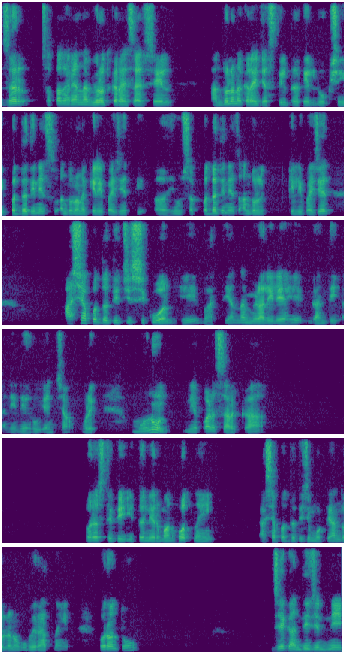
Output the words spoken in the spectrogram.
जर सत्ताधाऱ्यांना विरोध करायचा असेल आंदोलनं करायची असतील तर ते लोकशाही पद्धतीनेच आंदोलनं केली पाहिजेत ती अहिंसक पद्धतीनेच आंदोलन केली पाहिजेत. अशा पद्धतीची शिकवण हे भारतीयांना मिळालेली आहे गांधी आणि नेहरू यांच्यामुळे. म्हणून नेपाळसारखा परिस्थिती इथं निर्माण होत नाही अशा पद्धतीची मोठी आंदोलनं उभी राहत नाहीत. परंतु जे गांधीजींनी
